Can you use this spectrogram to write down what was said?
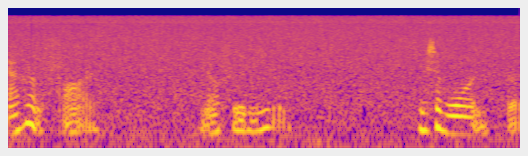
Yeah, I've gone far. No food needed. We least have one, but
